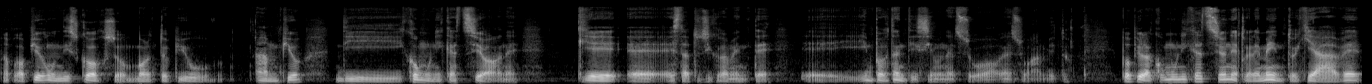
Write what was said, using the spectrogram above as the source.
ma proprio un discorso molto più ampio di comunicazione che eh, è stato sicuramente eh, importantissimo nel suo, nel suo ambito proprio la comunicazione è un elemento chiave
